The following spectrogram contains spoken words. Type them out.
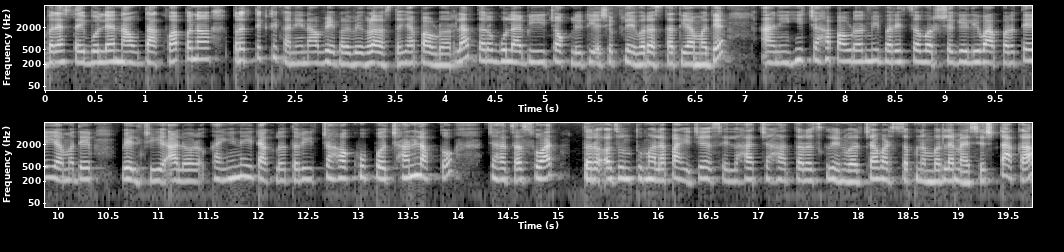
बऱ्याच ताई बोलल्या नाव दाखवा. पण प्रत्येक ठिकाणी नाव वेगळं वेगळं असतं ह्या पावडरला. तर गुलाबी चॉकलेटी असे फ्लेवर असतात यामध्ये. आणि ही चहा पावडर मी बरेच वर्ष गेली वापरते. यामध्ये वेलची आलं काही नाही टाकलं तरी चहा खूप छान लागतो. चहाचा स्वाद तर अजून तुम्हाला पाहिजे असेल हा चहा तर स्क्रीनवरच्या व्हॉट्सअप नंबरला मेसेज टाका.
